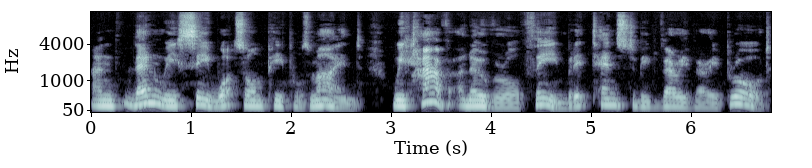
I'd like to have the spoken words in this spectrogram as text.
And then we see what's on people's mind. We have an overall theme, but it tends to be very, very broad.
